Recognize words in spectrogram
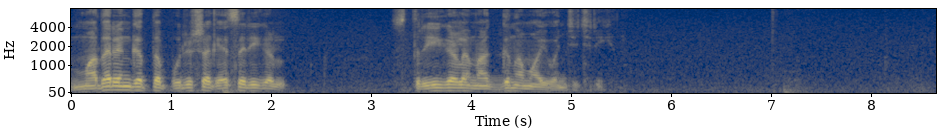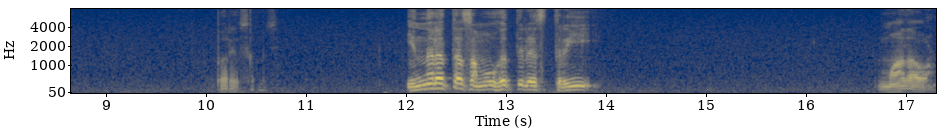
മതരംഗത്തെ പുരുഷ കേസരികൾ സ്ത്രീകളെ നഗ്നമായി വഞ്ചിച്ചിരിക്കുന്നു. പറയൂ സ്വാമിജി. ഇന്നലത്തെ സമൂഹത്തിലെ സ്ത്രീ മാതാവാണ്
